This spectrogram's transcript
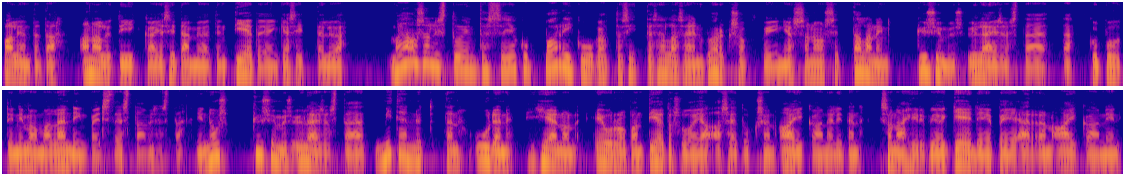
paljon tätä analytiikkaa ja sitä myöten tietojen käsittelyä. Mä osallistuin tässä joku pari kuukautta sitten sellaiseen workshopiin, jossa nousi tällainen kysymys yleisöstä, että kun puhuttiin nimenomaan landing page-testaamisesta, niin nousi kysymys yleisöstä, että miten nyt tämän uuden hienon Euroopan tietosuoja-asetuksen aikaan, eli tämän sanahirviö GDPRn aikaan, niin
